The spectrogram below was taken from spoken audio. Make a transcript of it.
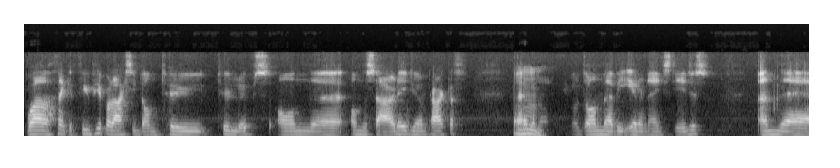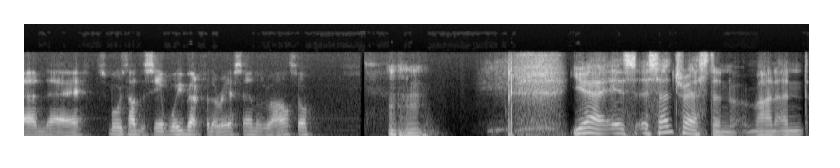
Well, I think a few people actually done two two loops on the on the Saturday during practice. Mm. Uh, people done maybe eight or nine stages, and then uh, suppose had to save a wee bit for the race then as well. So Mm-hmm. Yeah, it's it's interesting, man, and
